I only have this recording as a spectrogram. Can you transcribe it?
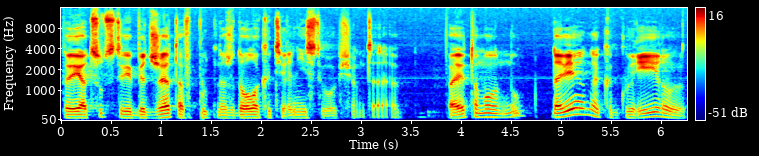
при отсутствии бюджета в путь наш долг и тернист, в общем-то. Поэтому, ну, наверное, конкурирую.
